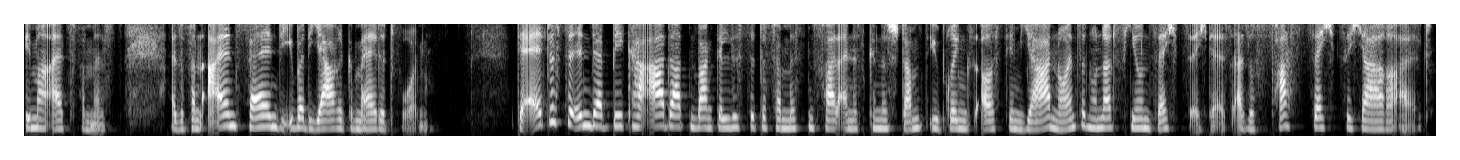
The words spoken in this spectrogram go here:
immer als vermisst. Also von allen Fällen, die über die Jahre gemeldet wurden. Der älteste in der BKA-Datenbank gelistete Vermisstenfall eines Kindes stammt übrigens aus dem Jahr 1964. Der ist also fast 60 Jahre alt.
